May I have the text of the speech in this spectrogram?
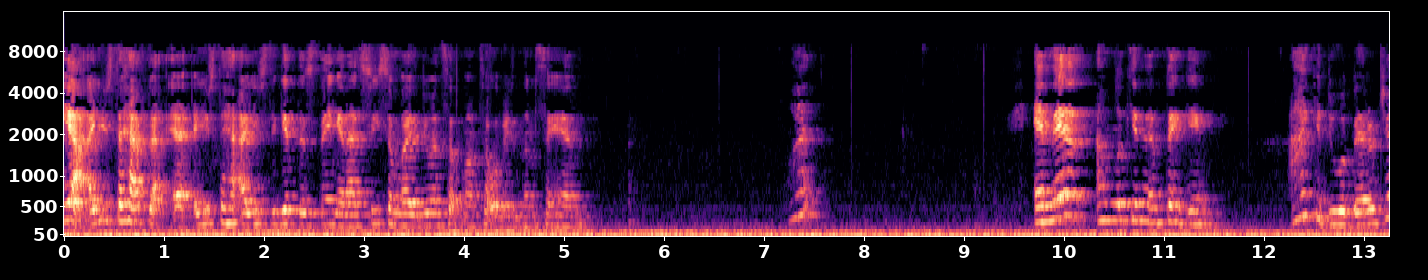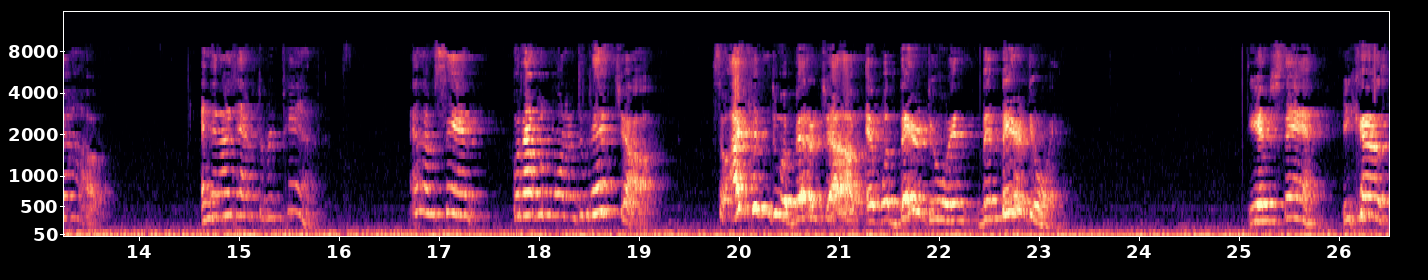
yeah, I used to have to. Uh, I used to. Ha- I used to get this thing, and I'd see somebody doing something on television, and I'm saying, "What?" And then I'm looking and thinking, I could do a better job, and then I'd have to repent. And I'm saying, but I wouldn't want to do that job. So I couldn't do a better job at what they're doing than they're doing. You understand? Because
